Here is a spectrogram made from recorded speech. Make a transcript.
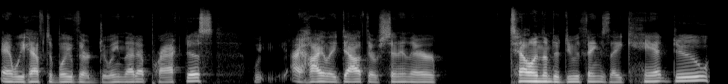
And we have to believe they're doing that at practice. We, I highly doubt they're sitting there telling them to do things they can't do.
